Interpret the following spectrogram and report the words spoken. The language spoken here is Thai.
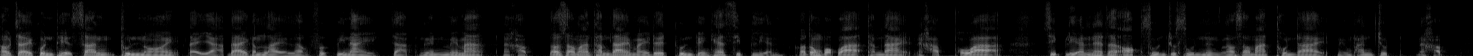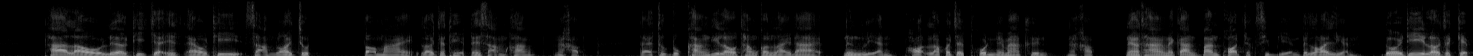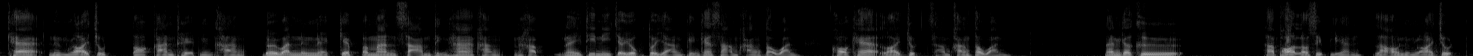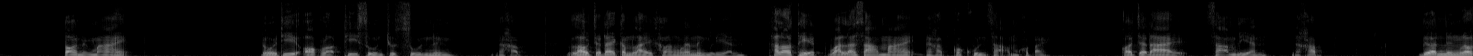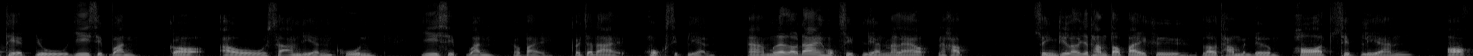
เอาใจคนเทรดสั้นทุนน้อย แต่อยากได้กำไรแล้วฝึกวินัยจากเงินไม่มากนะครับเราสามารถทำได้ไหมด้วยทุนเพียงแค่ 10 เหรียญก็ต้องบอกว่าทำได้นะครับ เพราะว่า 10 เหรียญเนี่ยถ้าออก 0.01 เราสามารถทนได้ 1,000 จุดนะครับถ้าเราเลือกที่จะ SL ที่ 300 จุด ต่อไม้เราจะเทรดได้ 3 ครั้งนะครับ แต่ทุกๆ ครั้งที่เราทำกำไรได้ 1 เหรียญพอร์ตเราก็จะทนได้มากขึ้นนะครับแนวทางในการปั้นพอร์ตจาก 10 เหรียญเป็นร้อยเหรียญ โดยที่เราจะเก็บแค่ 100 จุดต่อการเทรด1ครั้ง โดยวันหนึ่งเนี่ยเก็บประมาณ 3-5 ครั้งนะครับ ในที่นี้จะยกตัวอย่างเพียงแค่ 3 ครั้งต่อวัน ขอแค่100จุด 3 ครั้งต่อวัน นั่นก็คือ ถ้าพอร์ตเรา 10 เหรียญ เราเอา 100 จุดต่อ 1 ไม้ โดยที่ออกหลอตที่ 0.01 นะครับ เราจะได้กำไรครั้งละ 1 เหรียญ ถ้าเราเทรดวันละ 3 ไม้นะครับ ก็คูณ 3 เข้าไป ก็จะได้ 3 เหรียญนะครับ เดือนหนึ่งเราเทรดอยู่ 20 วัน ก็เอา 3 เหรียญคูณ 20 วันเข้าไป ก็จะได้ 60 เหรียญ อ่า เมื่อเราได้ 60 เหรียญมาแล้วนะครับ สิ่งที่เราจะทำต่อไปคือเราทำเหมือนเดิม พอร์ต 10 เหรียญออก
